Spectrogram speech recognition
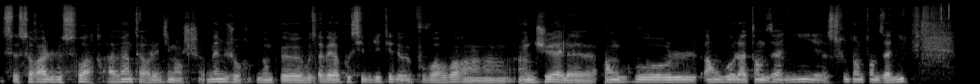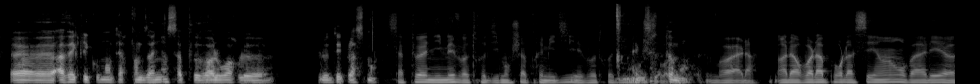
ce sera le soir, à 20h, le dimanche, même jour. Donc, euh, vous avez la possibilité de pouvoir voir un, duel euh, Angola-Tanzanie, euh, Soudan-Tanzanie. avec les commentaires tanzaniens, ça peut valoir le, le déplacement. Ça peut animer votre dimanche après-midi et votre dimanche Exactement. Voilà. Alors voilà pour la C1, on va aller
